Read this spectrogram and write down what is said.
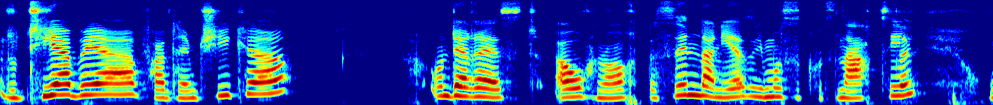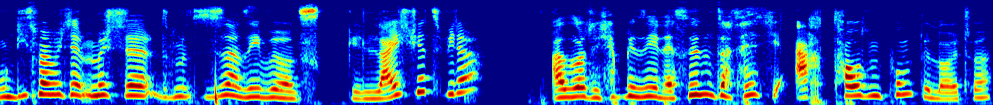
Sotia Bär, Phantom Chica, und der Rest auch noch. Das sind dann jetzt, ich muss es kurz nachzählen. Und diesmal möchte, möchte diesmal sehen wir uns gleich jetzt wieder. Also Leute, ich habe gesehen, es sind tatsächlich 8000 Punkte, Leute.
